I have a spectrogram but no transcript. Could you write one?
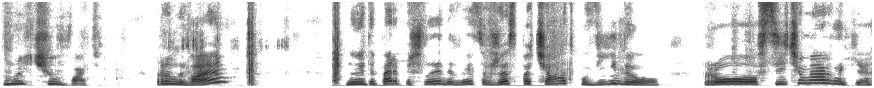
мульчувати. Проливаємо. Ну і тепер пішли дивитися вже спочатку відео про всі чимерники.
